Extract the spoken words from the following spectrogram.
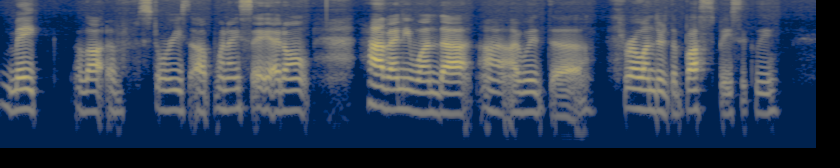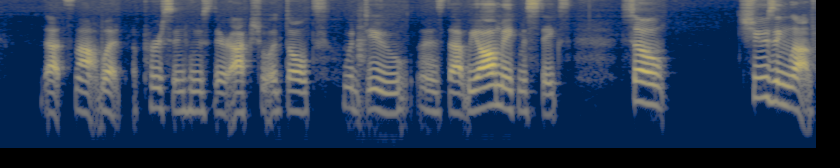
make a lot of stories up when i say i don't have anyone that uh, I would uh, throw under the bus, basically. That's not what a person who's their actual adult would do, is that we all make mistakes. So, choosing love.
